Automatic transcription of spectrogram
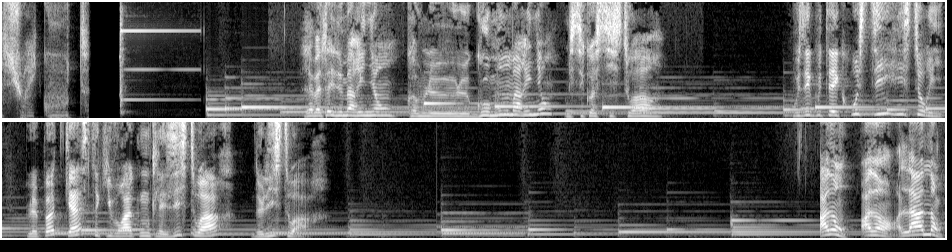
sur écoute. La bataille de Marignan, comme le, le Gaumont-Marignan Mais c'est quoi cette histoire? Vous écoutez Krusty History, le podcast qui vous raconte les histoires de l'histoire. Ah non, ah non, là non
